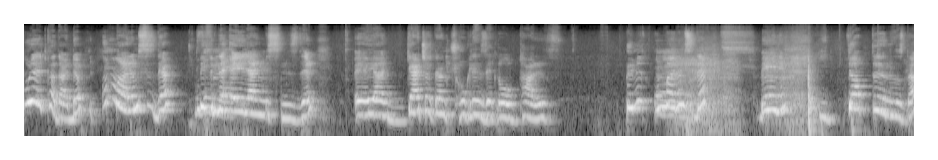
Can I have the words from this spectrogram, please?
buraya kadardı. Umarım siz de bizimle eğlenmişsinizdir. Ee, yani gerçekten çok lezzetli oldu tarif. Benim umarım siz de beğenip yaptığınızda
